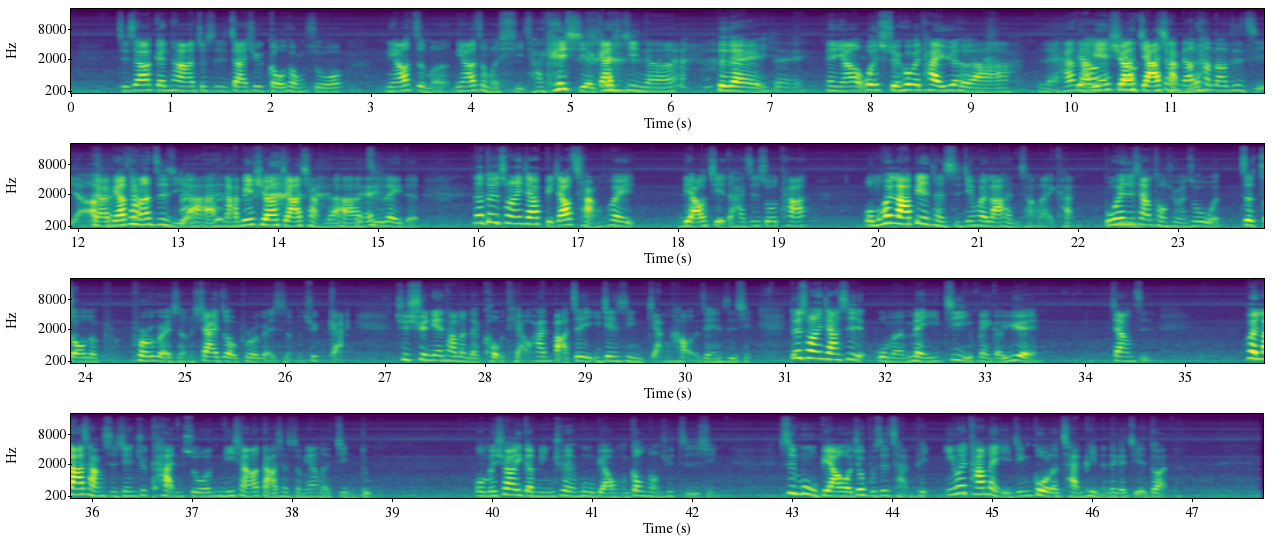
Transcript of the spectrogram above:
只是要跟他就是再去沟通说，你要怎么你要怎么洗才可以洗得干净呢？对不对？对，那你要问水会不会太热啊？对不对？还有哪边需要加强的？不要烫到自己啊。对啊，不要烫到自己啊，哪边需要加强的啊之类的。那对创业家比较常会了解的，还是说他我们会拉变成时间会拉很长来看，不会是嗯像同学们说我这周的 pro- progress 什么，下一周的 progress 什么去改，去训练他们的口条和把这一件事情讲好的这件事情。对创业家是我们每一季每个月这样子会拉长时间去看，说你想要达成什么样的进度。我们需要一个明确的目标，我们共同去执行。是目标哦，就不是产品，因为他们已经过了产品的那个阶段。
